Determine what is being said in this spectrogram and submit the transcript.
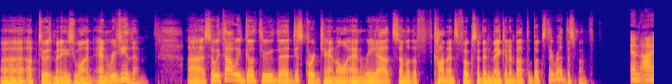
uh, up to as many as you want, and review them. Uh, so we thought we'd go through the Discord channel and read out some of the f- comments folks have been making about the books they read this month. And I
